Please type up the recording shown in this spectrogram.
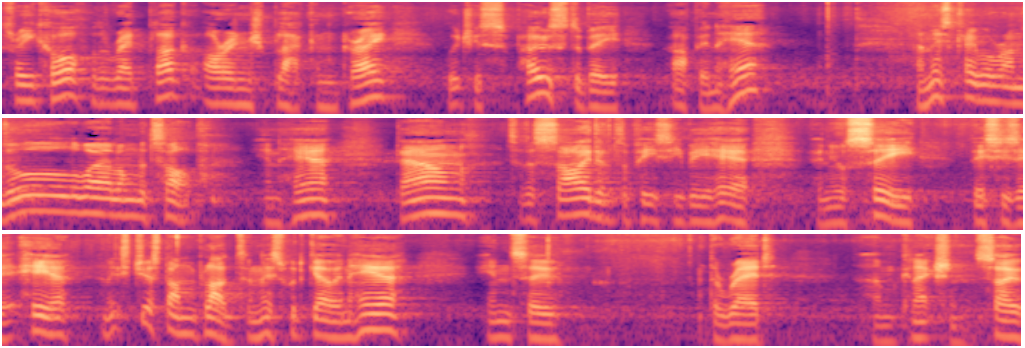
three core with a red plug, orange, black and grey, which is supposed to be up in here. And this cable runs all the way along the top in here, down to the side of the PCB here. And you'll see this is it here, and it's just unplugged. And this would go in here into the red um, connection. So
